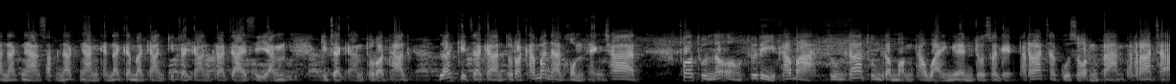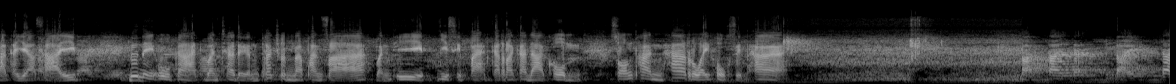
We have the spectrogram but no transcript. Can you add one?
พนักงานสำนักงานคณะกรรมการกิจการกระจายเสียง กิจการโทรทัศน์ และกิจการโทรคมนาคมแห่งชาติเฝ้าทุนละอองธุรีพระบาททุนกล้าทุนกระหม่อมถวายเงินโดยเสด็จพระราชกุศลตามพระราชอัธยาศัยเนื่องในโอกาสวันเฉลิมพระชนมพรรษาวันที่ 28 กรกฎาคม 2565ปัดใต้ใต้ใต้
